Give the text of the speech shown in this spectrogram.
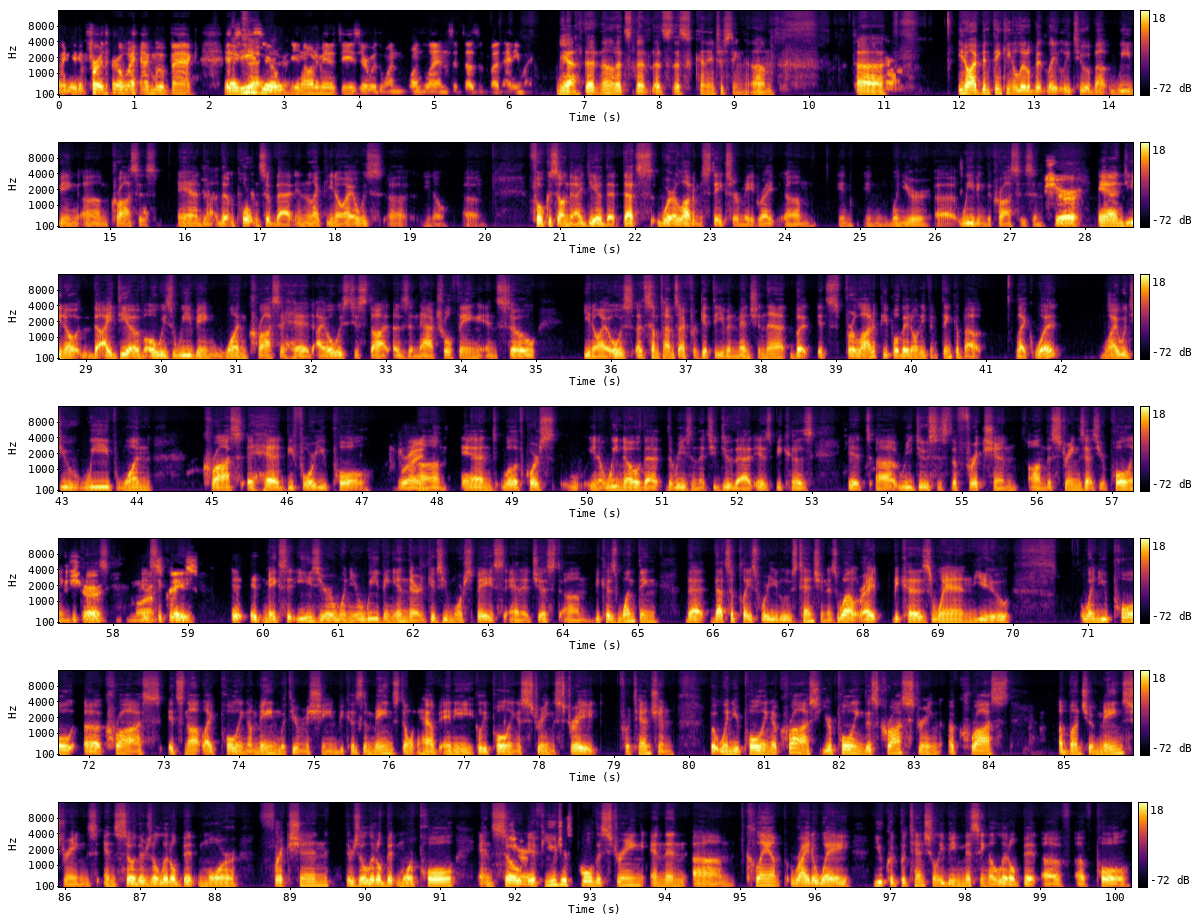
I need it further away, I move back. It's exactly. easier, you know what I mean? It's easier with one one lens. It doesn't, but anyway. Yeah, that no, that's that that's that's kind of interesting. Um, uh, you know, I've been thinking a little bit lately too about weaving um, crosses and uh, the importance of that. And like, you know, I always, uh, you know, uh, focus on the idea that that's where a lot of mistakes are made, right? Um, in in when you're uh, weaving the crosses and sure. And you know, the idea of always weaving one cross ahead, I always just thought as a natural thing, and so you know, I always uh, sometimes I forget to even mention that, but it's for a lot of people they don't even think about like what? Why would you weave one cross ahead before you pull? Right. Um, and well, of course, you know we know that the reason that you do that is because it uh, reduces the friction on the strings as you're pulling because sure. basically it, it makes it easier when you're weaving in there it gives you more space and it just um, because one thing that that's a place where you lose tension as well, right? Because when you when you pull across it's not like pulling a main with your machine because the mains don't have any pulling a string straight for tension. But when you're pulling across, you're pulling this cross string across a bunch of main strings. And so there's a little bit more friction, there's a little bit more pull. And so sure. if you just pull the string and then um, clamp right away, you could potentially be missing a little bit of, of pull.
